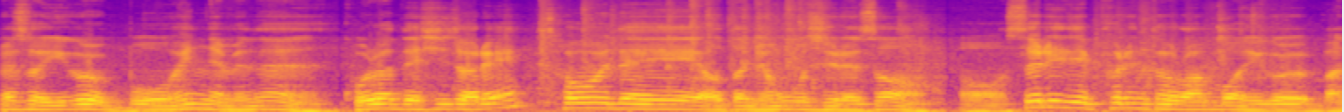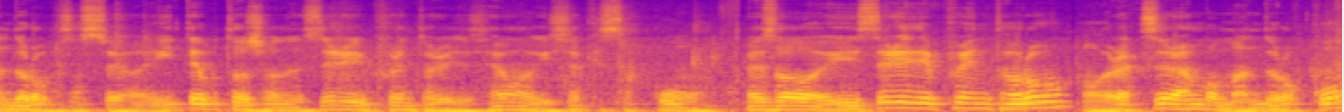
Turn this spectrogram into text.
그래서 이걸 뭐 했냐면은 고려대 시절에 서울대 어떤 연구실에서 어 3D 프린터로 한번 이걸 만들어 봤었어요. 이때부터 저는 3D 프린터를 이제 사용하기 시작했었고 그래서 이 3D 프린터로 어 렉스를 한번 만들었고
